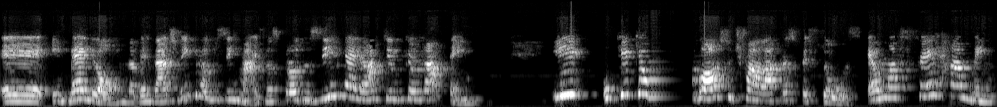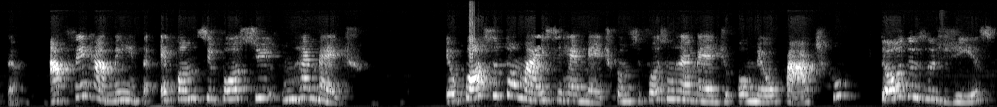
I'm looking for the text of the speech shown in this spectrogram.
é, melhor. Na verdade, nem produzir mais, mas produzir melhor aquilo que eu já tenho. E o que, que eu gosto de falar para as pessoas? É uma ferramenta. A ferramenta é como se fosse um remédio. Eu posso tomar esse remédio como se fosse um remédio homeopático todos os dias,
